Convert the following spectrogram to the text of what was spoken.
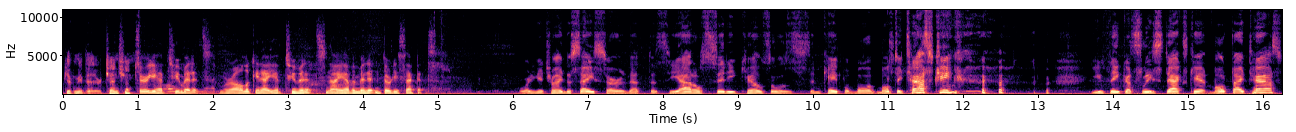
give me their attention. Sir, you have two minutes. We're all looking at you. You have two minutes. Now you have a minute and 30 seconds. What are you trying to say, sir? That the Seattle City Council is incapable of multitasking? you think a SleezTax can't multitask?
